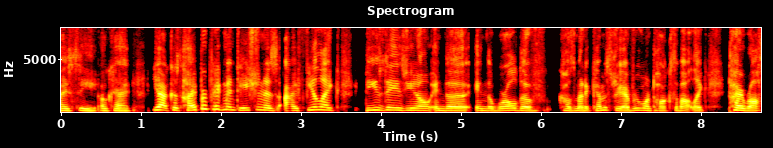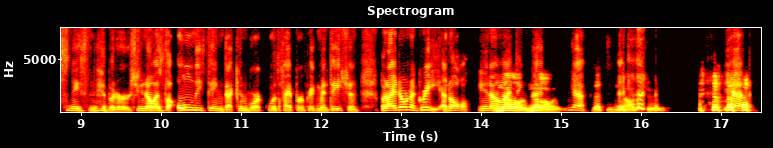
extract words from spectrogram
I see. Okay. Yeah, because hyperpigmentation is I feel like these days, you know, in the in the world of cosmetic chemistry, everyone talks about like tyrosinase inhibitors, you know, as the only thing that can work with hyperpigmentation. But I don't agree at all. You know, I no, that- no, yeah. that is not true. Yeah.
